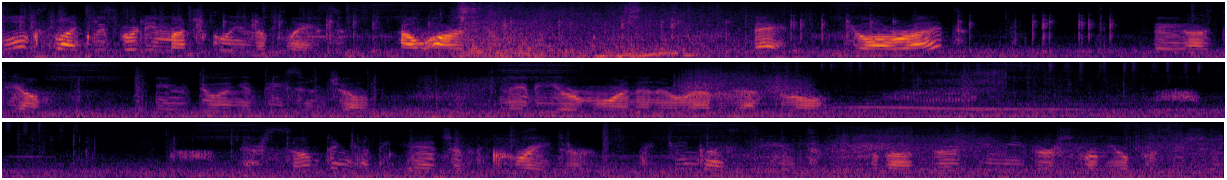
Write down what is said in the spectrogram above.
Looks like we pretty much cleaned the place. How are you? Hey, you alright? Hey, Artyom. You're doing a decent job. Maybe you're more than a rabbit after all. There's something at the edge of the crater. I think I see it. About 30 meters from your position.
